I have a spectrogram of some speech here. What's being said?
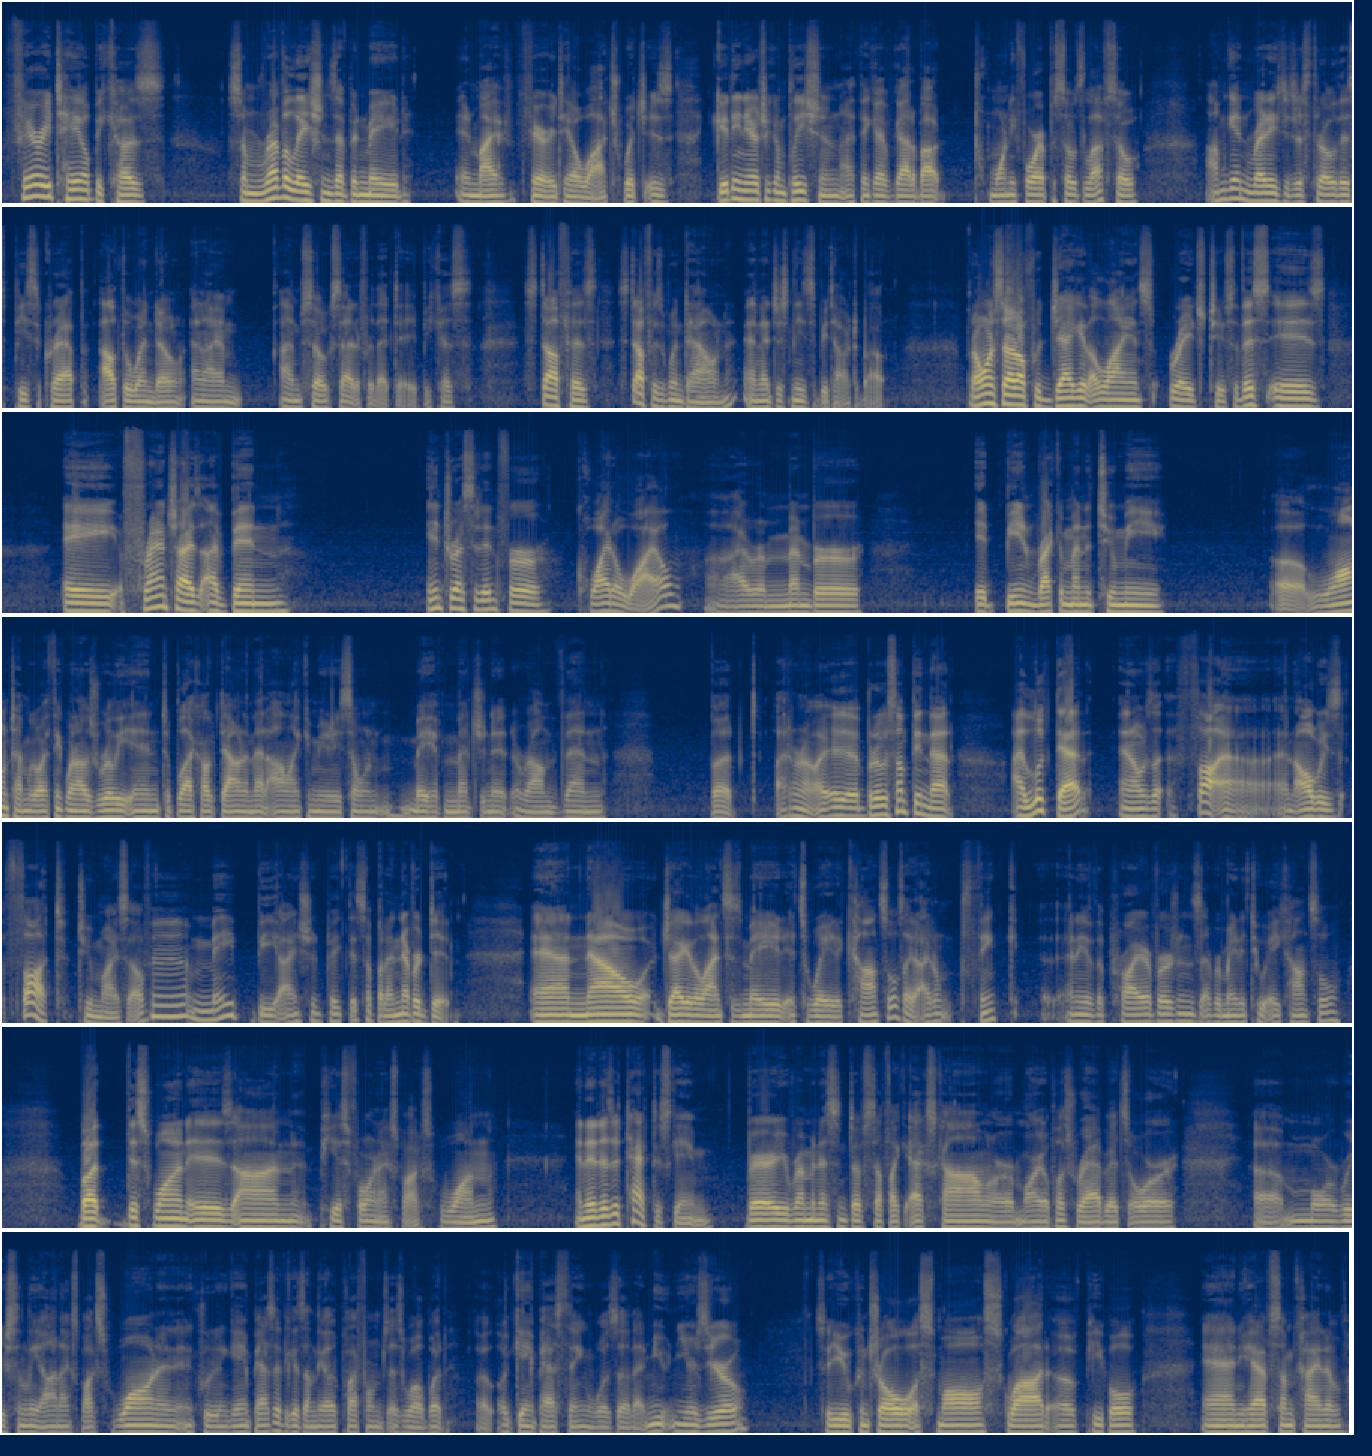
Fairy Tail because some revelations have been made in my Fairy Tail watch, which is getting near to completion. I think I've got about 24 episodes left, so I'm getting ready to just throw this piece of crap out the window, and I am I'm so excited for that day because stuff has stuff has went down, and it just needs to be talked about. But I want to start off with Jagged Alliance Rage 2. So this is a franchise I've been interested in for quite a while. Uh, I remember it being recommended to me a long time ago. I think when I was really into Black Hawk Down in that online community, someone may have mentioned it around then. But I don't know. It, but it was something that I looked at and I was thought uh, and always thought to myself, eh, maybe I should pick this up, but I never did. And now Jagged Alliance has made its way to consoles. I, I don't think any of the prior versions ever made it to a console. But this one is on PS4 and Xbox One, and it is a tactics game, very reminiscent of stuff like XCOM or Mario plus Rabbids or uh, more recently on Xbox One and including Game Pass. I think it's on the other platforms as well, but a, a Game Pass thing was uh, that Mutant Year Zero. So you control a small squad of people, and you have some kind of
